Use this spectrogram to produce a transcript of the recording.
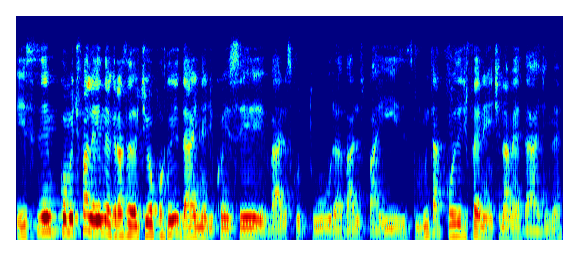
Esse, como eu te falei, né? Graças a Deus eu tive a oportunidade, né? De conhecer várias culturas, vários países, muita coisa diferente, na verdade, né?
